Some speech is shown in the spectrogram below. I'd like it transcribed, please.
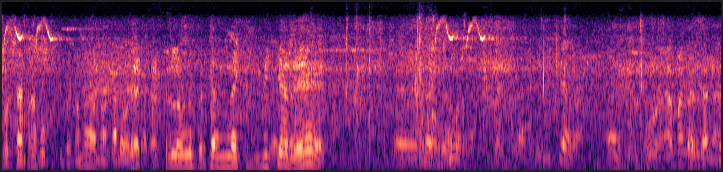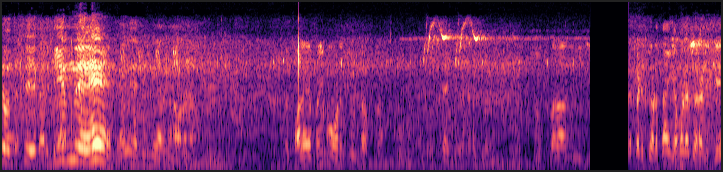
ஒரு ஷட்டரை போட்டு போயிட்டோம்னா நான் கதை விட ஷட்டரில் ஒன்றும் பெருசாக நிற்காது வந்துட்டு திடீர்னு பழைய பைப்பை உடச்சி விட்டாப்ல சூப்பராக படித்தோட தான் எவ்வளோ பேர் அன்னைக்கு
